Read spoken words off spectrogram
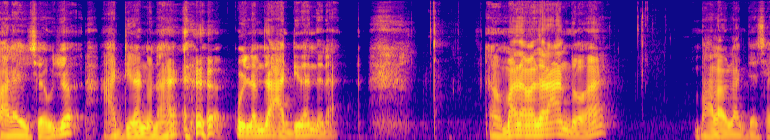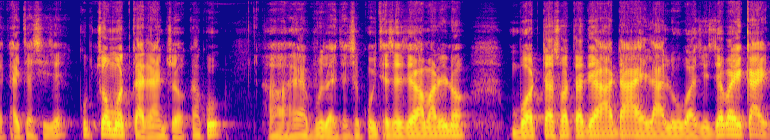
বাড়া হয়েছে বুঝো হাড্ডি রান্ধো না হ্যাঁ? কইলাম যে হাড্ডি রান্ধে না। মাঝে মাঝে রান্ধো হ্যাঁ? ভালো লাগতেছে খাইতেছি যে। খুব চমৎকার রাঁধছ কাকু। হ্যাঁ হ্যাঁ বুঝাইতেছে কইতেছে যে আমার ইনো বট্টা সত্তা দিয়ে ডাইল আলু বাজি যে ভাই কাইন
